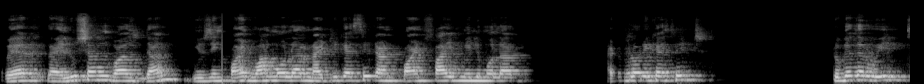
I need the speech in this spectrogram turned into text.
where the elution was done using 0.1 molar nitric acid and 0.5 millimolar hydrochloric acid together with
